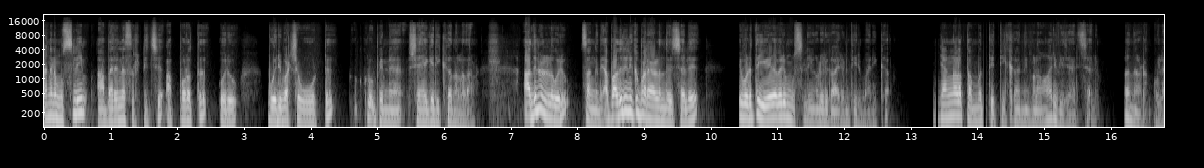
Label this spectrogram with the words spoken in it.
അങ്ങനെ മുസ്ലിം അപരനെ സൃഷ്ടിച്ച് അപ്പുറത്ത് ഒരു ഭൂരിപക്ഷ വോട്ട് പിന്നെ ശേഖരിക്കുക എന്നുള്ളതാണ്. അതിനുള്ള ഒരു സംഗതി. അപ്പോൾ അതിലെനിക്ക് പറയാനുള്ളത് വെച്ചാൽ ഇവിടുത്തെ ഏഴുവരും മുസ്ലിങ്ങളും ഒരു കാര്യം തീരുമാനിക്കുക. ഞങ്ങളെ തമ്മിൽ തെറ്റിക്കാൻ നിങ്ങൾ ആര് വിചാരിച്ചാലും അത് നടക്കില്ല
